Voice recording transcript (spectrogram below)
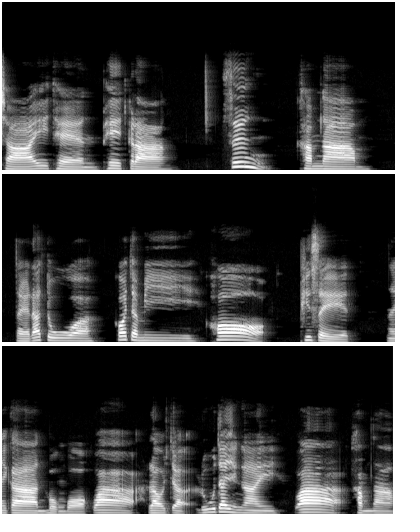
ใช้แทนเพศกลาง ซึ่งคำนาม แต่ละตัวก็จะมีข้อพิเศษในการบ่งบอกว่าเราจะรู้ได้ยังไงว่าคำนาม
